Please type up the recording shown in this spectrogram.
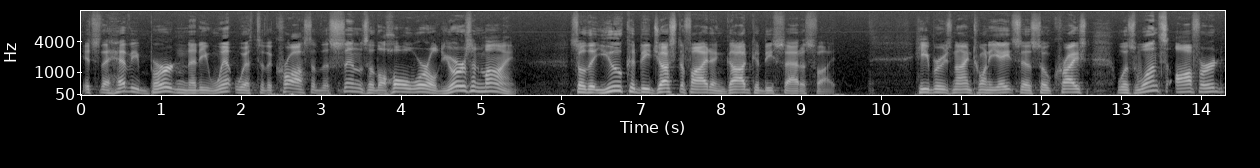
it's the heavy burden that he went with to the cross of the sins of the whole world, yours and mine, so that you could be justified and God could be satisfied. Hebrews 9:28 says so Christ was once offered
